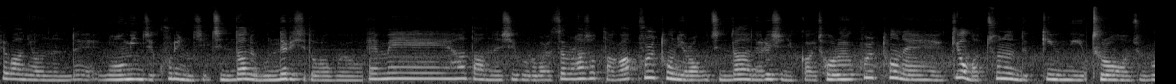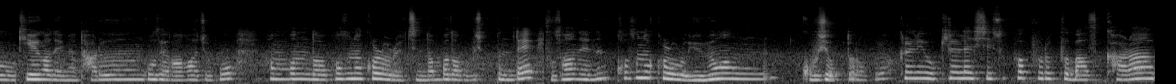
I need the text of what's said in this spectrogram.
시간이었는데 웜인지 쿨인지 진단을 못 내리시더라고요. 애매하다는 식으로 말씀을 하셨다가 쿨톤이라고 진단을 내리시니까 저를 쿨톤에 끼워 맞추는 느낌이 들어가지고 기회가 되면 다른 곳에 가가지고 한 번 더 personal color를 진단받아보고 싶은데 부산에는 personal color로 유명한 곳이 없더라고요. 클리오 Kill Lash Superproof 마스카라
